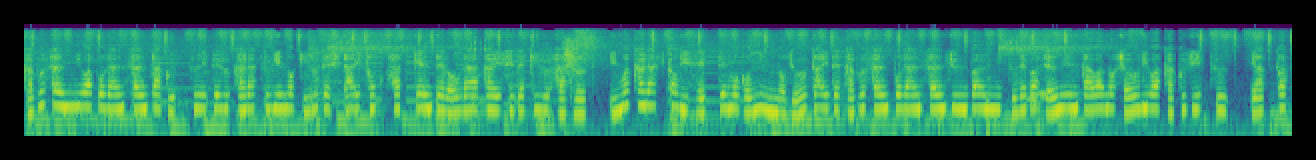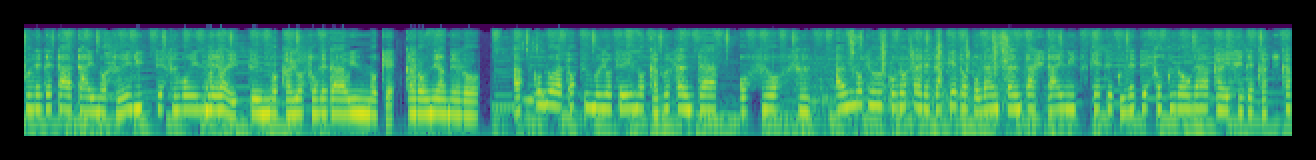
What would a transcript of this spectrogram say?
カブさんにはポランさんがくっついてるから次のキルで死体即発見でローラー開始できるはず。今から一人減っても5人の状態でカブさんポランさん順番にすれば千円側の勝利は確実。やっぱプレデター隊の推理ってすごいね。まだ言ってんのかよそれダーウィンの結果論やめろ。あっこの後積む予定のカブさんだ。オスオス。案の定殺されたけどポランさんが死体見つけてくれて即ローラー開始で勝ちか。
